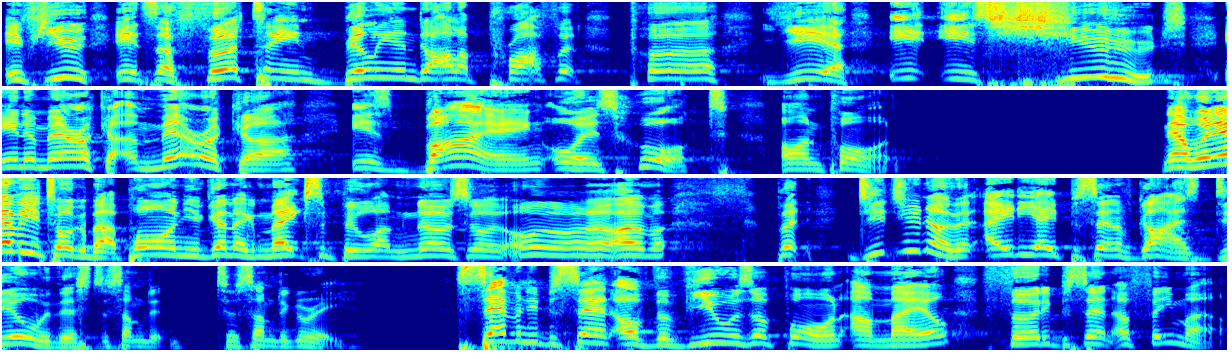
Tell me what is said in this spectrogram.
If you it's a 13 billion dollar profit per year. It is huge in America. America is buying or is hooked on porn. Now, whenever you talk about porn, you're going to make some people nervous. Like, oh, but did you know that 88% of guys deal with this to some, to some degree? 70% of the viewers of porn are male, 30% are female.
